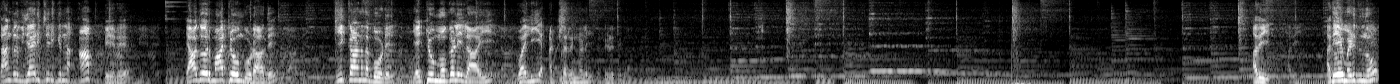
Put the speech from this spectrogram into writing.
താങ്കൾ വിചാരിച്ചിരിക്കുന്ന ആ പേര് യാതൊരു മാറ്റവും കൂടാതെ ഈ കാണുന്ന ബോർഡിൽ ഏറ്റവും മുകളിലായി വലിയ അക്ഷരങ്ങളിൽ എഴുതുക. അതെ. അദ്ദേഹം എഴുതുന്നു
